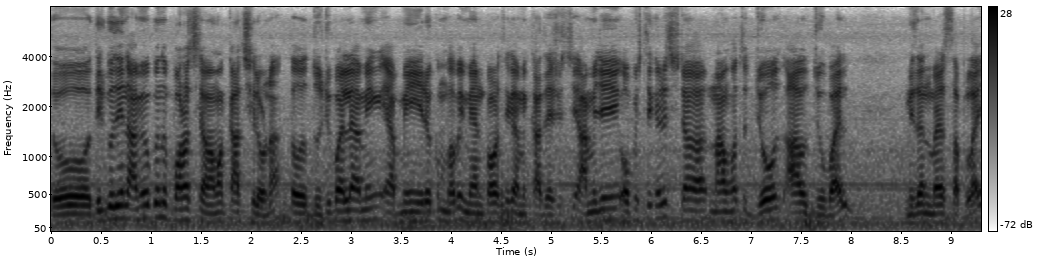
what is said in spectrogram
তো দীর্ঘদিন আমিও কিন্তু পড়াচ্ছিলাম আমার কাজ ছিল না। তো জুবাইলে আমি আমি এরকমভাবে ম্যান পাওয়ার থেকে আমি কাজে এসেছি। আমি যে অফিস থেকে এসেছি সেটা নাম হচ্ছে জোজ আল জুবাইল, মিজান ভাইয়ের সাপ্লাই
